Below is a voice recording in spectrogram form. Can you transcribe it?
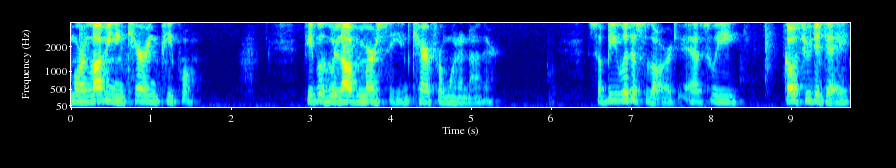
more loving and caring people, people who love mercy and care for one another. So be with us, Lord, as we go through today.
